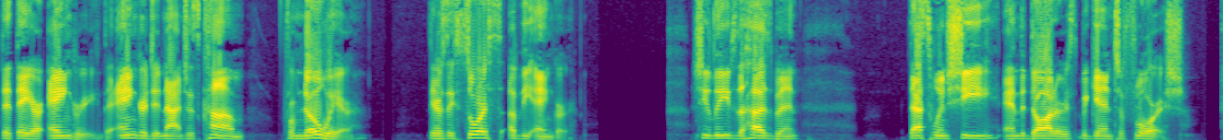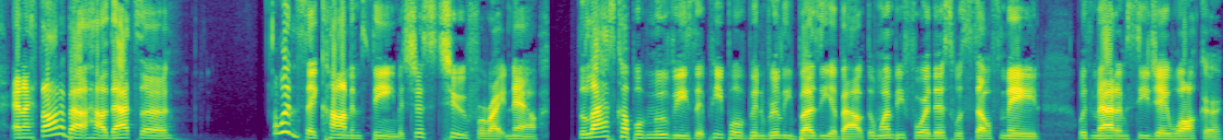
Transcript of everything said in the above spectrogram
that they are angry. The anger did not just come from nowhere, there's a source of the anger. She leaves the husband. That's when she and the daughters begin to flourish. And I thought about how that's a, I wouldn't say common theme, it's just two for right now. The last couple of movies that people have been really buzzy about, the one before this was Self Made with Madam C.J. Walker.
